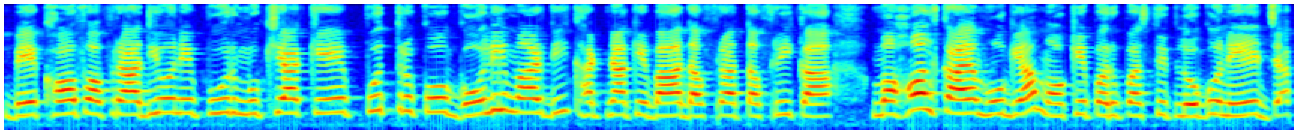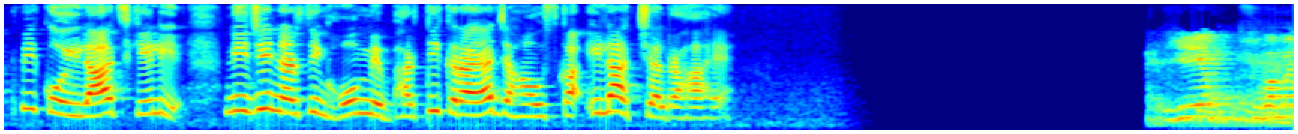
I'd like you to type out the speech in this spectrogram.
बेखौफ अपराधियों ने पूर्व मुखिया के पुत्र को गोली मार दी। घटना के बाद अफरा तफरी का माहौल कायम हो गया। मौके पर उपस्थित लोगों ने जख्मी को इलाज के लिए निजी नर्सिंग होम में भर्ती कराया, जहाँ उसका इलाज चल रहा है। ये सुबह में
